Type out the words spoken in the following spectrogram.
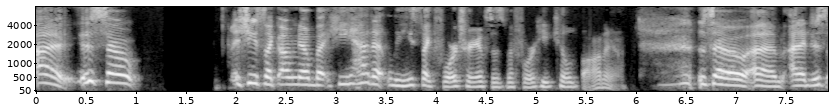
Uh, so she's like, oh no, but he had at least like four trances before he killed Bono. So um, I just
